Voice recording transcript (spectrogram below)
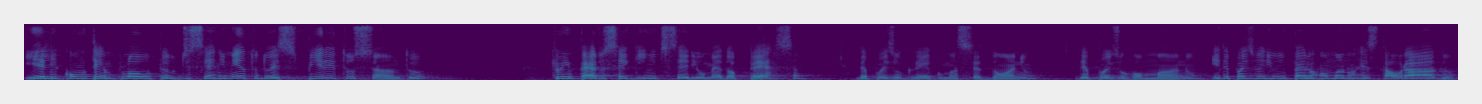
E ele contemplou, pelo discernimento do Espírito Santo, que o império seguinte seria o Medo-Persa, depois o grego-macedônio, depois o romano, e depois viria o Império Romano restaurado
